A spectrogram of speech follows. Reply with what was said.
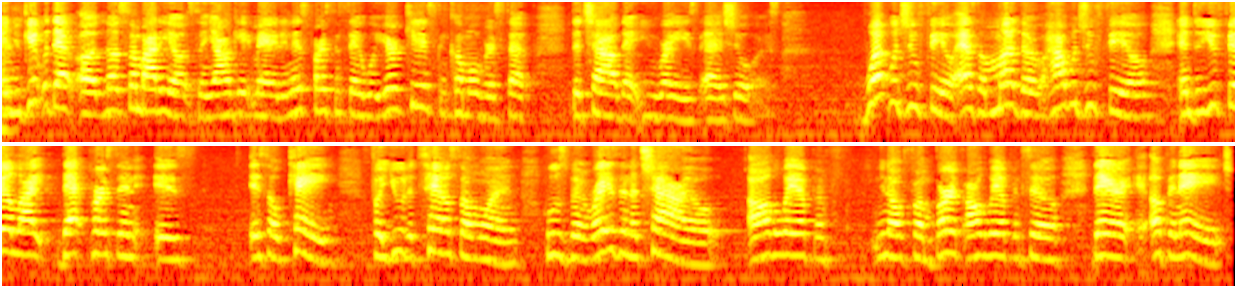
And you get with that uh, somebody else, and y'all get married, and this person say, "Well, your kids can come over and step the child that you raised as yours." what would you feel as a mother? How would you feel? And do you feel like that person is it's okay for you to tell someone who's been raising a child all the way up and you know from birth all the way up until they're up in age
